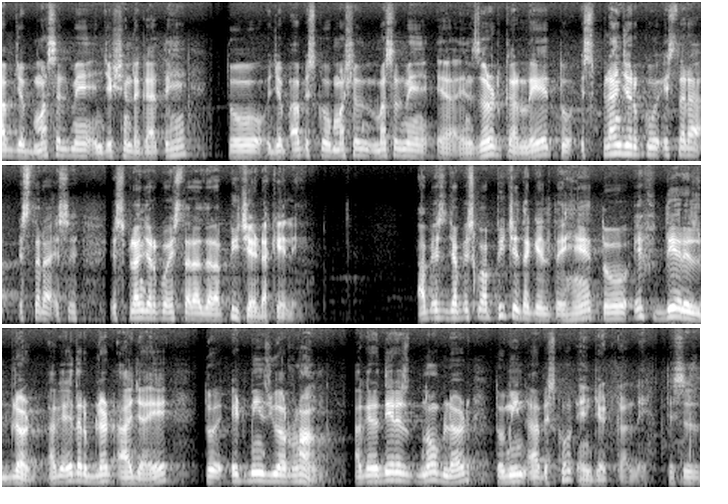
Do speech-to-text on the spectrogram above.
आप जब मसल में इंजेक्शन लगाते हैं तो जब आप इसको मसल मसल में इंजर्ट कर ले तो इस प्लंजर को इस तरह इस तरह, इस इस प्लंजर को इस तरह ज़रा पीछे ढकेलें। अब इस, जब इसको आप पीछे धकेलते हैं तो इफ़ देर इज़ ब्लड अगर इधर ब्लड आ जाए तो it means you are wrong अगर देर इज़ नो ब्लड तो मीन आप इसको इंजेक्ट कर लें। This is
